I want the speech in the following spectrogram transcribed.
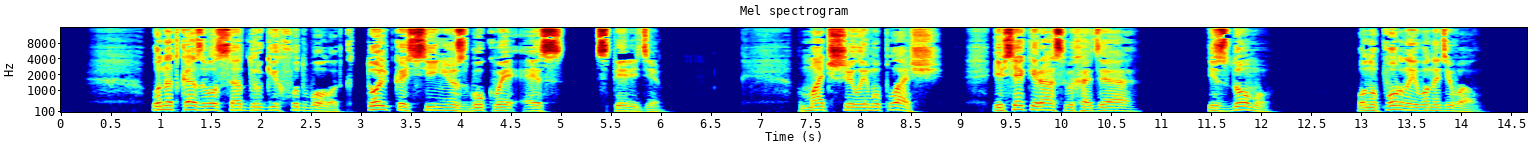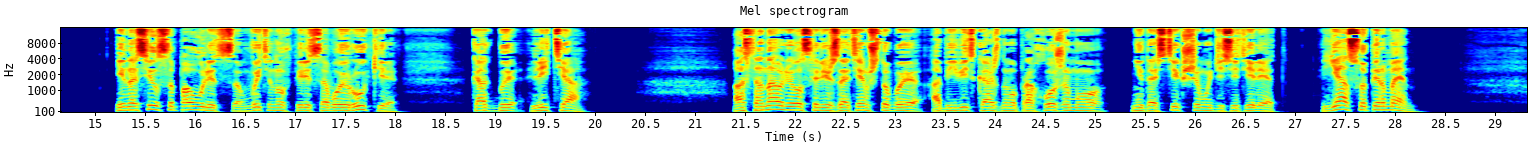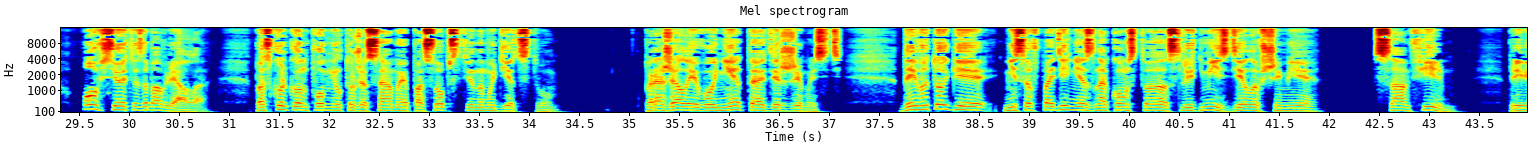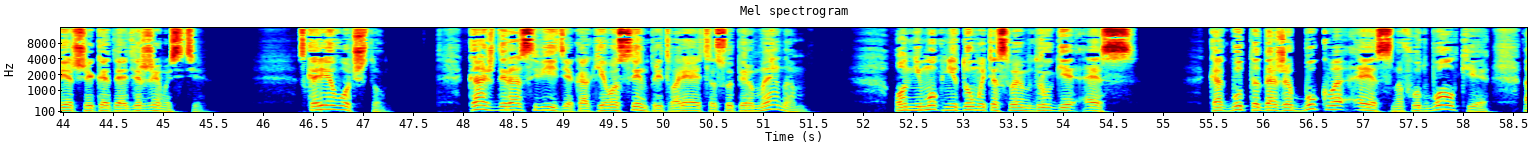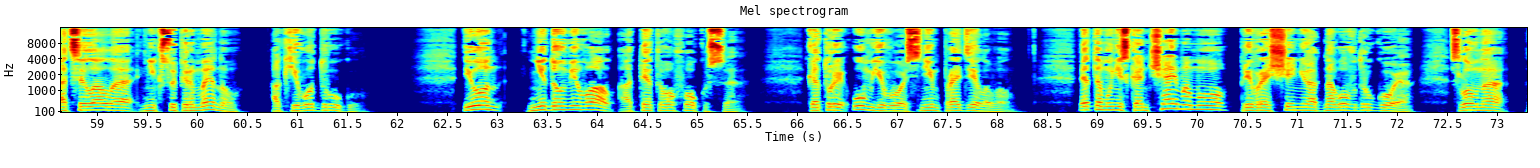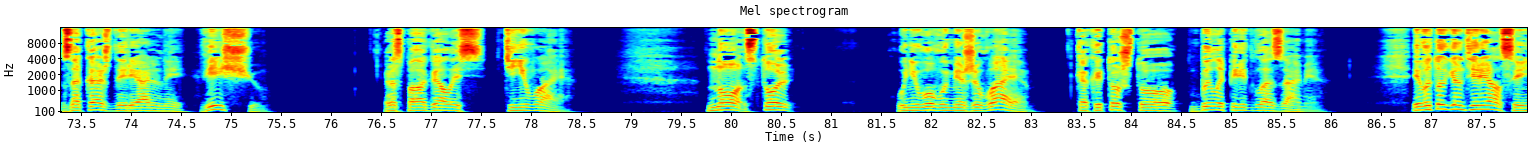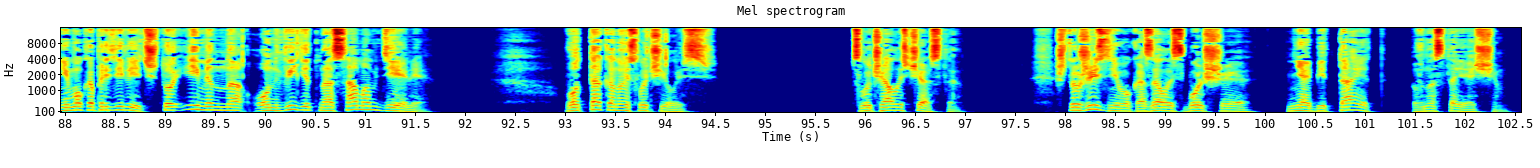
Он отказывался от других футболок, только синюю с буквой «С» спереди. Мать шила ему плащ, и всякий раз, выходя из дому, он упорно его надевал. И носился по улицам, вытянув перед собой руки, как бы летя. Останавливался лишь за тем, чтобы объявить каждому прохожему, не достигшему десяти лет, «Я Супермен!» О, все это забавляло. поскольку он помнил то же самое по собственному детству. Поражала его не эта одержимость, да и в итоге несовпадение знакомства с людьми, сделавшими сам фильм, приведший к этой одержимости. Скорее вот что. Каждый раз видя, как его сын притворяется суперменом, он не мог не думать о своем друге С, как будто даже буква «С» на футболке отсылала не к Супермену, а к его другу. И он недоумевал от этого фокуса, который ум его с ним проделывал, этому нескончаемому превращению одного в другое, словно за каждой реальной вещью располагалась теневая, но столь у него в уме живая, как и то, что было перед глазами. И в итоге он терялся и не мог определить, что именно он видит на самом деле. Вот так оно и случилось. Случалось часто, что жизнь его, казалось, больше не обитает в настоящем.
